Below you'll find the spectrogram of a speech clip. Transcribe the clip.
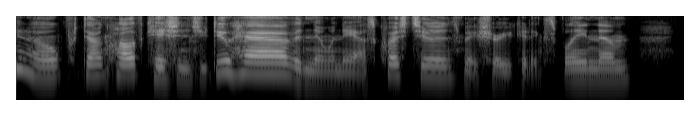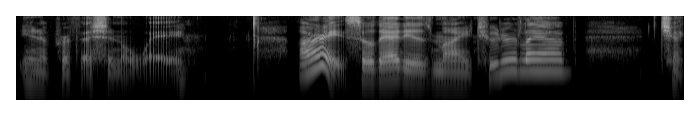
you know, put down qualifications you do have. And then when they ask questions, make sure you can explain them in a professional way. All right, so that is my tutor lab. Check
